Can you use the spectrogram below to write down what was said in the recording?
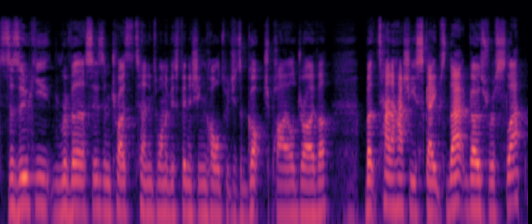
Suzuki reverses and tries to turn into one of his finishing holds, which is a gotch pile driver. But Tanahashi escapes that, goes for a slap.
